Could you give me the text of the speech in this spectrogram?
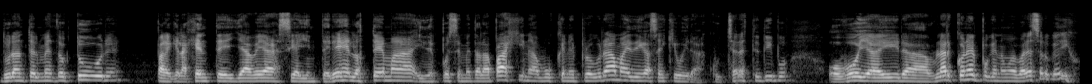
durante el mes de octubre, para que la gente ya vea si hay interés en los temas y después se meta a la página, busquen el programa y diga, ¿sabes que voy a ir a escuchar a este tipo? O voy a ir a hablar con él porque no me parece lo que dijo.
